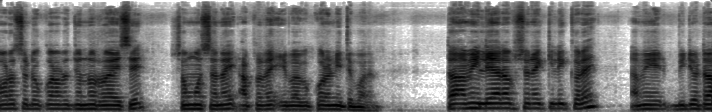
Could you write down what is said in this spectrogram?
বড় ছোট করার জন্য রয়েছে, সমস্যা নাই, আপনারা এভাবে করে নিতে পারেন। তা আমি লেয়ার অপশনে ক্লিক করে আমি ভিডিওটা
